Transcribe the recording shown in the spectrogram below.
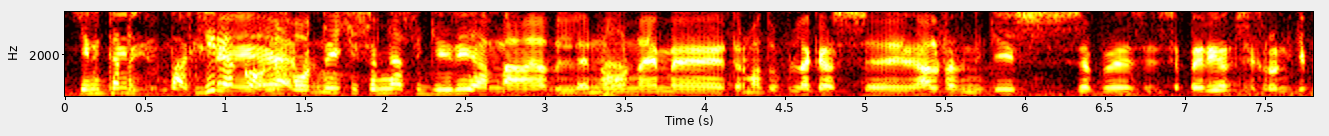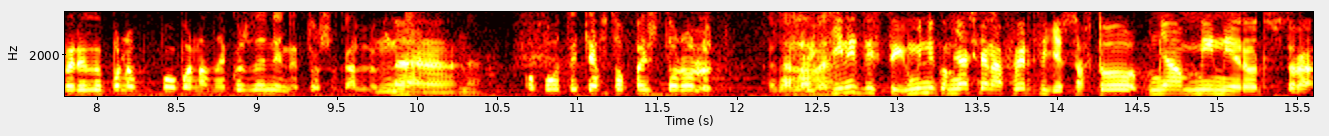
Γενικά. Συγκυρι- εντάξει, συγκυριακό, ναι. Έχω ρε παιδί μου. τύχει σε μια συγκυρία να, εννοώ, να είμαι τερματοφύλακας Α Εθνικής σε, σε, σε, περίοδο- σε χρονική περίοδο που ο Παναθηναϊκός δεν είναι τόσο καλός. Ναι, ναι, ναι. Ναι. και αυτό παίζει το ρόλο του. Σε Καταλαβαίνετε. εκείνη τη στιγμή, Νίκο, μιας και αναφέρθηκες σε αυτό, μια μίνι ερώτηση τώρα.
